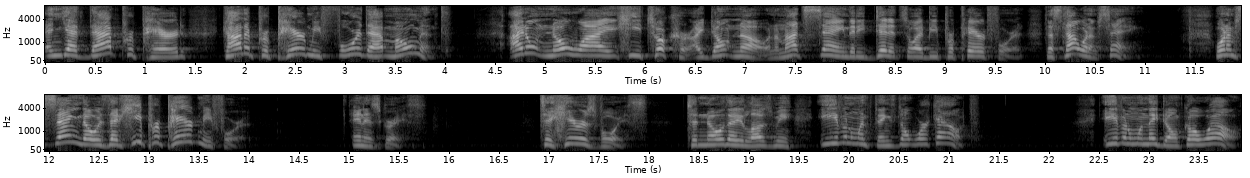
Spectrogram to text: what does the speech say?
And yet, that prepared, God had prepared me for that moment. I don't know why He took her. I don't know. And I'm not saying that He did it so I'd be prepared for it. That's not what I'm saying. What I'm saying, though, is that He prepared me for it in His grace. To hear His voice, to know that He loves me, even when things don't work out, even when they don't go well,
